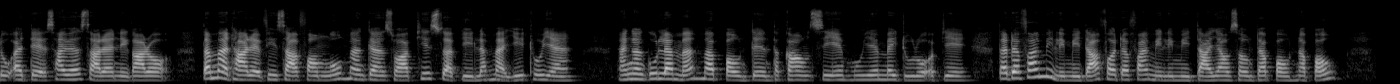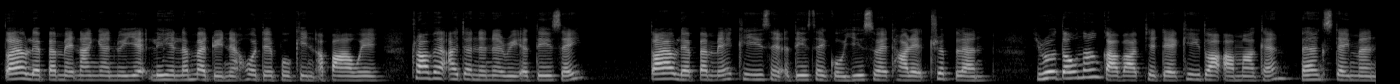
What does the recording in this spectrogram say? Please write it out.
လိုအပ်တဲ့စာရွက်စာတမ်းတွေကတော့သတ်မှတ်ထားတဲ့ visa form ကိုမှန်ကန်စွာဖြည့်ဆွတ်ပြီးလက်မှတ်ရေးထိုးရန်နိုင်ငံကူးလက်မှတ်မှတ်ပုံတင်သကောင်စီရင်မူရင်းမိတ်တူတို့အပြင် 35mm 45mm ရောက်ဆုံးဓာတ်ပုံနှစ်ပုံတွားရောက်လက်ပတ်မဲ့နိုင်ငံတွေရဲ့လေယာဉ်လက်မှတ်တွေနဲ့ hotel booking အပါအဝင် travel itinerary အသေးစိတ်တွားရောက်လက်ပတ်မဲ့ခရီးစဉ်အသေးစိတ်ကိုရေးဆွဲထားတဲ့ trip plan ယူရို3000ကာဘာဖြစ်တဲ့ခီးသွွားအာမခံ bank statement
